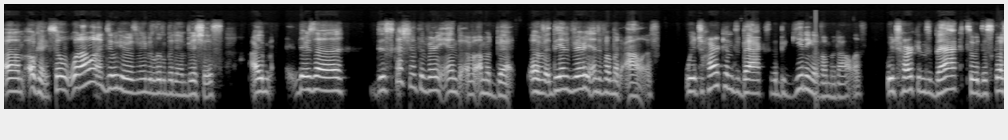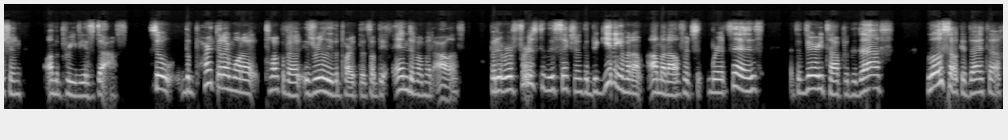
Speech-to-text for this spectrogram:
Um, okay, so what I want to do here is maybe a little bit ambitious. I'm there's a discussion at the very end of Amud Bet, of at the end, very end of Amud Aleph, which harkens back to the beginning of Amud Aleph, which harkens back to a discussion on the previous daf. So the part that I want to talk about is really the part that's at the end of Amud Aleph, but it refers to this section at the beginning of an Amud Aleph, which, where it says at the very top of the daf, Lo sal kedaitach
